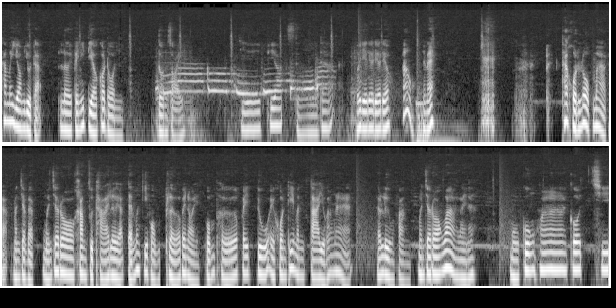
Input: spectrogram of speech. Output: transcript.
ถ้าไม่ยอมหยุดอะเลยไปนิดเดียวก็โดน โดนสอย จีพียสสึดะเฮ้ยเดี๋ยวเดี๋ยวเดี๋ยวเดี๋ยวอ้าวเห็นไหมถ้าคนโลภมากอะมันจะแบบเหมือนจะรอคำสุดท้ายเลยอะแต่เมื่อกี้ผมเผลอไปหน่อย ผมเผลอไปดูไอคนที่มันตายอยู่ข้างหน้า แล้วลืมฟัง มันจะร้องว่าอะไรนะ หมูกุ้งฮวาโกชิ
